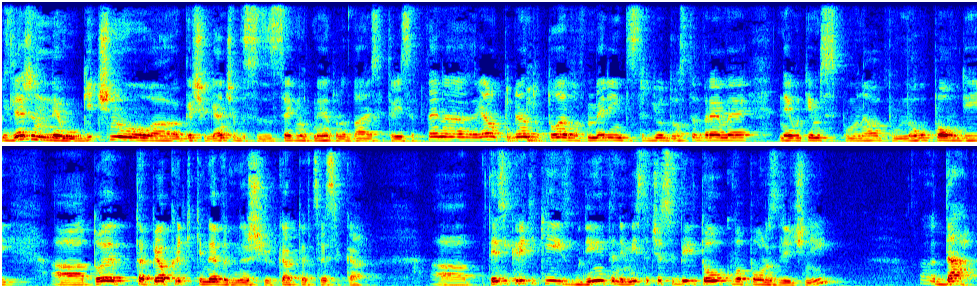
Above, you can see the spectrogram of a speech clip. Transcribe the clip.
Изглежда нелогично а, Гриша Ганчев да се засегне от мнението на 20-30 фена. Реално погледнато той е в медийните среди от доста време, неговото име се споменава по много поводи. А, той е търпял критики не веднъж и откакто е в ЦСК. А, тези критики с годините не мисля, че са били толкова по-различни. А, да,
